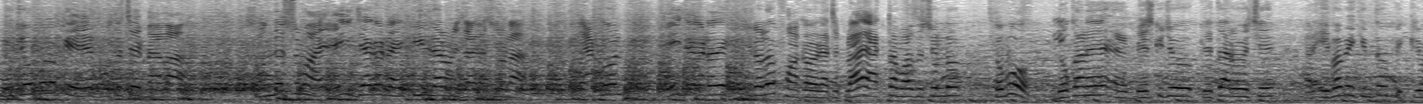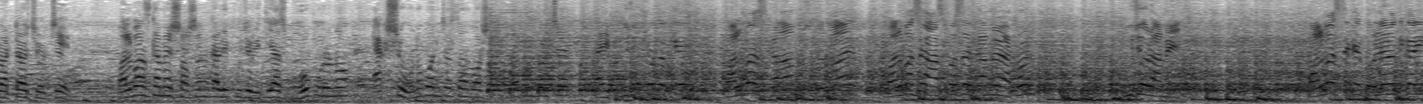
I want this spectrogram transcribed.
পুজো উপলক্ষে বসেছে মেলা। সন্ধ্যের সময় এই জায়গাটায় তিল ধারণের জায়গা ছিল না। এখন এই জায়গাটাতে কিছু হলো ফাঁকা হয়ে গেছে। প্রায় একটা বাজে চলল। তবুও দোকানে বেশ কিছু ক্রেতা রয়েছে। আর এইভাবেই কিন্তু বিক্রি বাট্টাও চলছে। কলবাস গ্রামের শ্মশানকালী পুজোর ইতিহাস বহু পুরনো, একশো উনপঞ্চাশতম বর্ষে পদার্পণ করেছে আর এই পুজো উপলক্ষে কলবাস গ্রাম শুধু নয় কলবাসের আশপাশের গ্রামেও এখন পুজোর আমেজ কলবাস থেকে কল্যাণ অধিকারী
